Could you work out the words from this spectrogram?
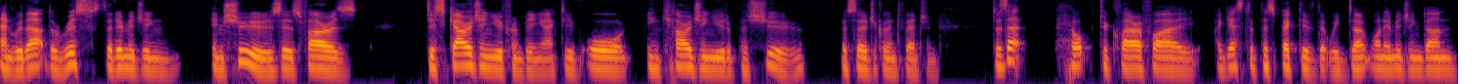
and without the risks that imaging ensues as far as discouraging you from being active or encouraging you to pursue a surgical intervention. Does that help to clarify, I guess, the perspective that we don't want imaging done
